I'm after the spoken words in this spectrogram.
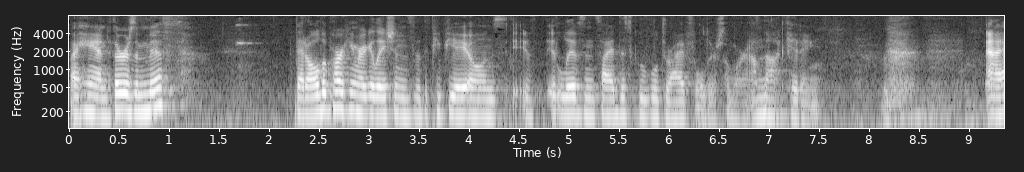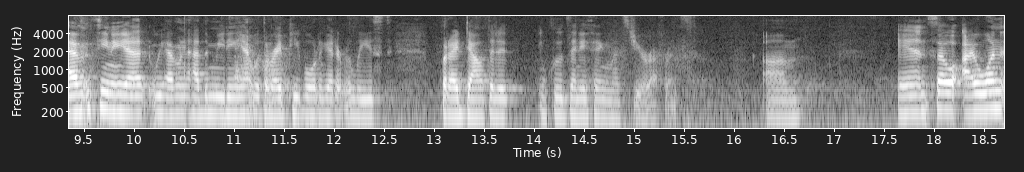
by hand. There is a myth that all the parking regulations that the PPA owns, is, it lives inside this Google Drive folder somewhere. I'm not kidding. I haven't seen it yet. We haven't had the meeting yet with the right people to get it released, but I doubt that it includes anything that's georeferenced. Um, and so I want,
